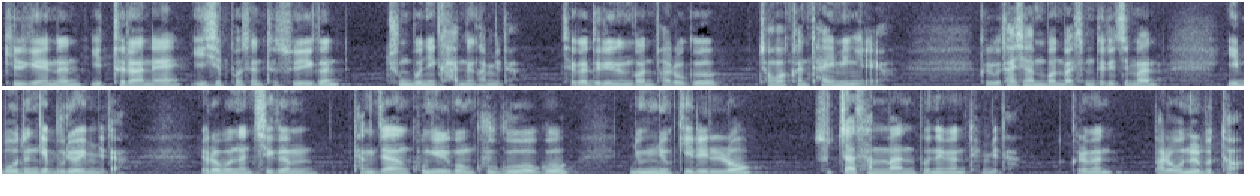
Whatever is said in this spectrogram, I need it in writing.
길게는 이틀 안에 20% 수익은 충분히 가능합니다. 제가 드리는 건 바로 그 정확한 타이밍이에요. 그리고 다시 한번 말씀드리지만 이 모든 게 무료입니다. 여러분은 지금 당장 010-9959-6611로 숫자 3만 보내면 됩니다. 그러면 바로 오늘부터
